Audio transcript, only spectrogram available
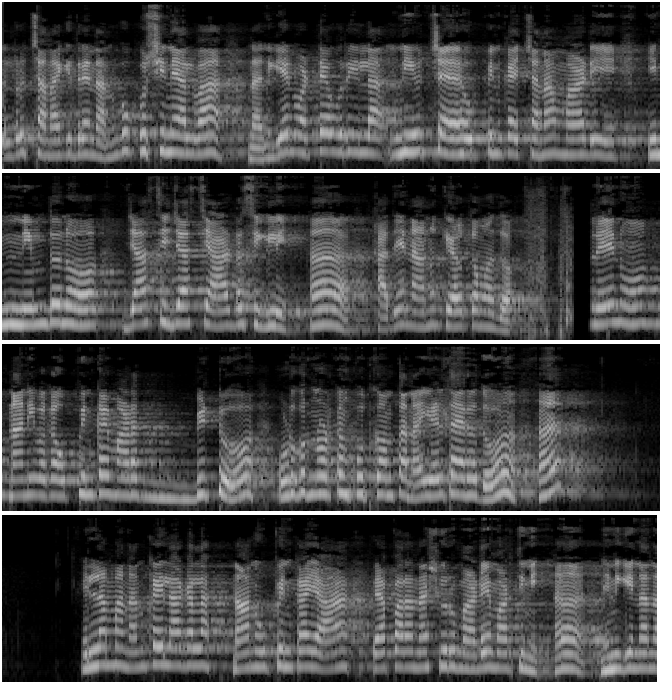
ಎಲ್ಲರೂ ಚೆನ್ನಾಗಿದ್ರೆ ನನಗೂ ಖುಷಿನೇ ಅಲ್ವಾ? ನನಗೇನು ಹೊಟ್ಟೆ ಉರಿ ಇಲ್ಲ, ನೀವು ಚ, ಉಪ್ಪಿನಕಾಯಿ ಚೆನ್ನಾಗಿ ಮಾಡಿ ಇನ್ನು ನಿಮ್ದು ಜಾಸ್ತಿ ಜಾಸ್ತಿ ಆರ್ಡರ್ ಸಿಗ್ಲಿ. ಹಾ, ಅದೇ ನಾನು ಕೇಳ್ಕೊಂಬೋದು. ಇವಾಗ ಉಪ್ಪಿನಕಾಯಿ ಮಾಡೋದ್ ಬಿಟ್ಟು ಹುಡುಗರು ನೋಡ್ಕೊಂಡು ಕೂತ್ಕೊಂತಾನ ಹೇಳ್ತಾ ಇರೋದು ಇಲ್ಲಮ್ಮ ನನ್ನ ಕೈಲಾಗಲ್ಲ ನಾನು ಉಪ್ಪಿನಕಾಯ ವ್ಯಾಪಾರನ ಶುರು ಮಾಡೇ ಮಾಡ್ತೀನಿ. ನಿನಗೆ ನಾನು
